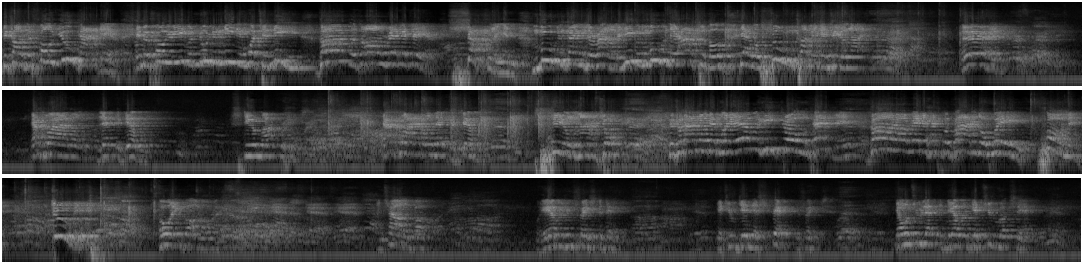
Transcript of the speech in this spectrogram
Because before you got there, and before you even knew you needed what you need, God was already there, shuffling and moving things around, and even moving the obstacles that were soon coming into your life. Early. That's why I don't let the devil steal my praise. That's why I don't let the devil steal my joy. Because I know that whatever he throws at me, God already has provided a way for me. Do it. Oh, ain't God all right? And child of God, whatever you face today, that you didn't expect to face. Don't you let the devil get you upset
